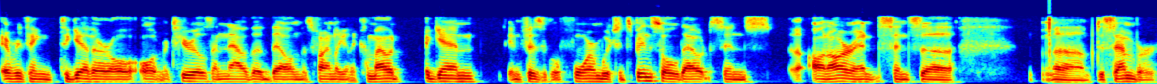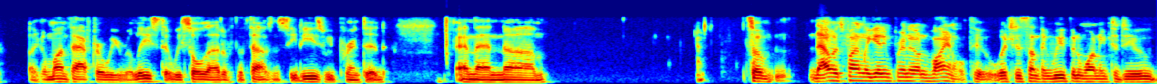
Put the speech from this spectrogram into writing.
everything together, all all materials, and now the, the album is finally going to come out again in physical form, which it's been sold out since uh, on our end since uh, uh, December like a month after we released it, we sold out of the thousand CDs we printed, and then um, so now it's finally getting printed on vinyl too, which is something we've been wanting to do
